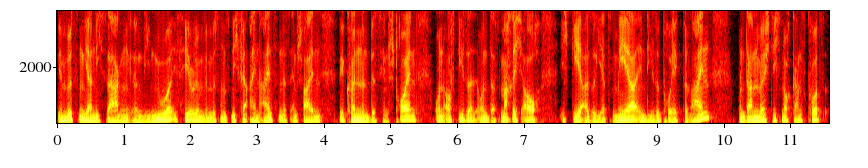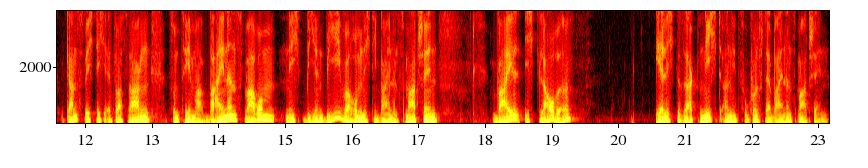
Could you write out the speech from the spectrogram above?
Wir müssen ja nicht sagen, irgendwie nur Ethereum. Wir müssen uns nicht für ein einzelnes entscheiden. Wir können ein bisschen streuen und auf diese, und das mache ich auch. Ich gehe also jetzt mehr in diese Projekte rein. Und dann möchte ich noch ganz kurz, ganz wichtig etwas sagen zum Thema Binance. Warum nicht BNB? Warum nicht die Binance Smart Chain? Weil ich glaube, ehrlich gesagt nicht an die Zukunft der Binance Smart Chain.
